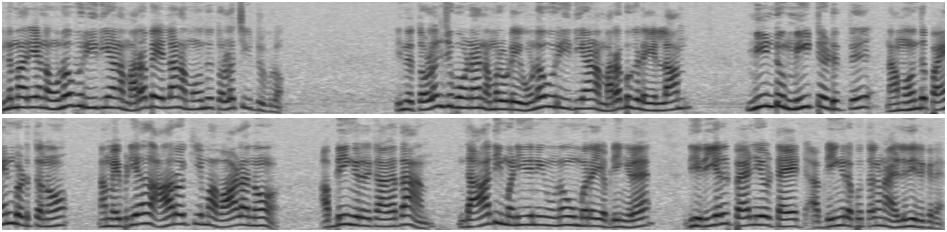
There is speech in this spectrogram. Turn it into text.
இந்த மாதிரியான உணவு ரீதியான மரபையெல்லாம் நம்ம வந்து தொலைச்சிக்கிட்டு இருக்கிறோம். இந்த தொலைஞ்சு போன நம்மளுடைய உணவு ரீதியான மரபுகளை எல்லாம் மீண்டும் மீட்டெடுத்து நம்ம வந்து பயன்படுத்தணும். நம்ம எப்படியாவது ஆரோக்கியமாக வாழணும் அப்படிங்கிறதுக்காக தான் இந்த ஆதி மனிதனின் உணவு முறை அப்படிங்கிற தி ரியல் பேலியோ டயட் அப்படிங்கிற புத்தகம் நான் எழுதியிருக்கிறேன்.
